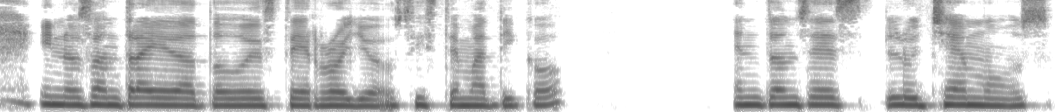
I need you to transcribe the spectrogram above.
y nos han traído a todo este rollo sistemático. Entonces, luchemos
